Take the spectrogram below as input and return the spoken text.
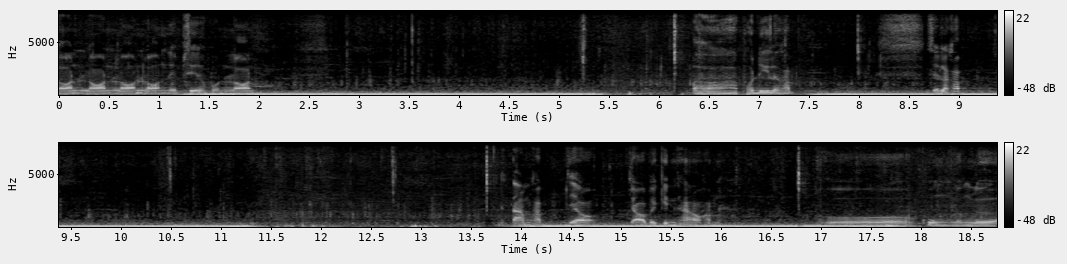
ร้อนร้อนร้อนร้อนเอฟซีทุกคนร้อนอพอดีเลยครับ เสร็จแล้วครับ ตามครับ เดี๋ยวจะเอาไปกินข้าวครับนะโอ้โหกุ้งเหลือ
